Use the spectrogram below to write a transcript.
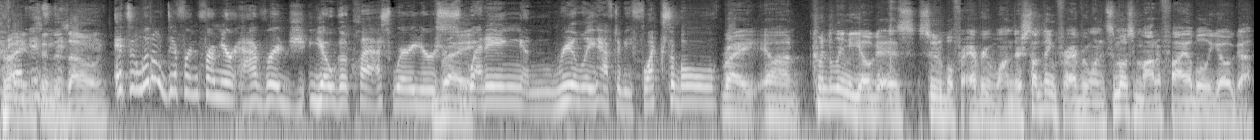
Right, But he's it's- in the zone. It's a little different from your average yoga class where you're Right. sweating and really have to be flexible. Right. Um, Kundalini yoga is suitable for everyone. There's something for everyone. It's the most modifiable yoga.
